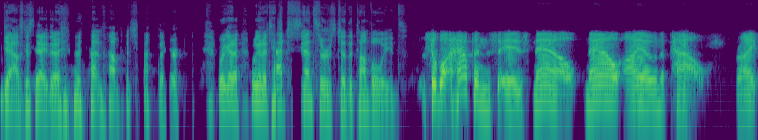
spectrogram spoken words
yeah, I was gonna say there's not, not much out there. We're gonna we're gonna attach sensors to the tumbleweeds. So what happens is now now I own a PAL, right?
